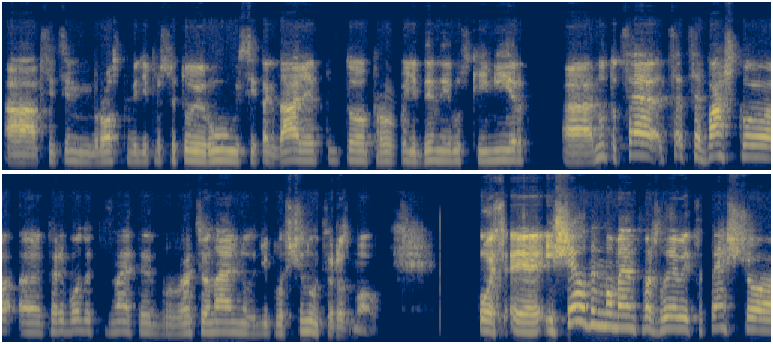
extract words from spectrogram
а всі ці розповіді про Святую Русь і так далі, тобто про єдиний руський мір. Е, ну то це, це, це важко переводити, знаєте, в раціональну площину цю розмову. Ось е, і ще один момент важливий: це те, що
